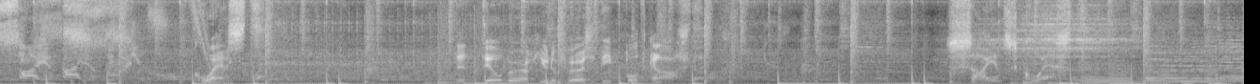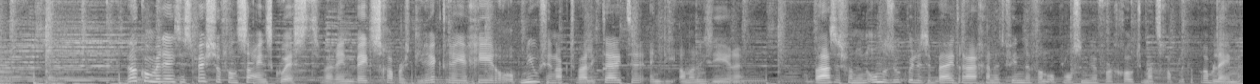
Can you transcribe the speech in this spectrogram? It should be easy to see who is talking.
Speaker 1: Science Quest. De Tilburg University Podcast. Science Quest.
Speaker 2: Welkom bij deze special van Science Quest, waarin wetenschappers direct reageren op nieuws en actualiteiten en die analyseren. Op basis van hun onderzoek willen ze bijdragen aan het vinden van oplossingen voor grote maatschappelijke problemen.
